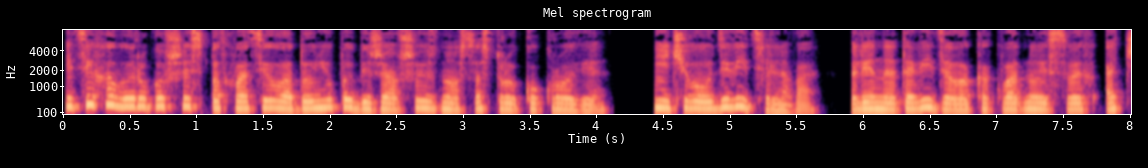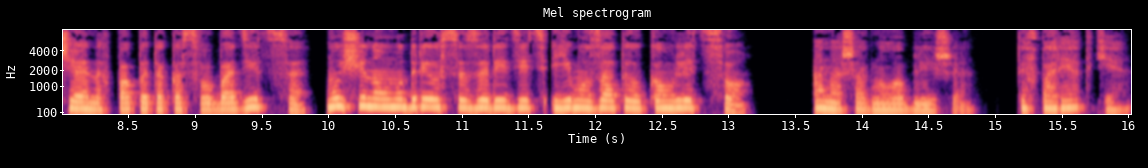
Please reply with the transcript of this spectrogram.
и, тихо выругавшись, подхватил ладонью побежавшую из носа струйку крови. Ничего удивительного. Линета видела, как в одной из своих отчаянных попыток освободиться мужчина умудрился зарядить ему затылком в лицо. Она шагнула ближе. «Ты в порядке?»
